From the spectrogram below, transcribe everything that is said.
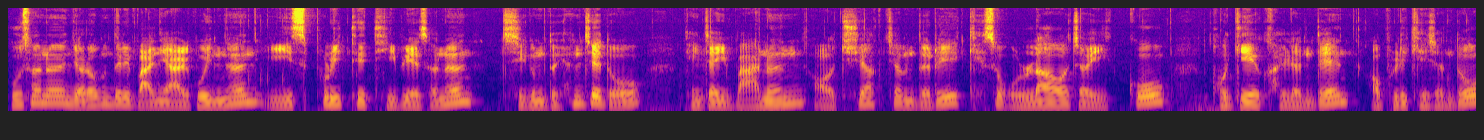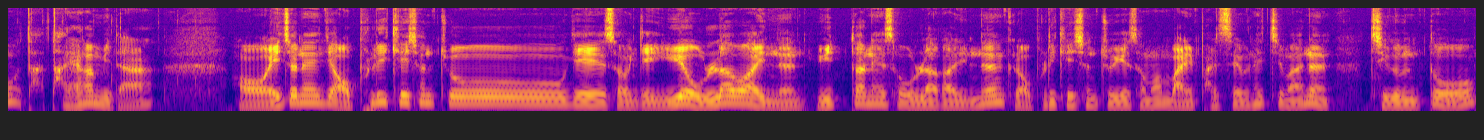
우선은 여러분들이 많이 알고 있는 Exploit DB에서는 지금도 현재도 굉장히 많은 어, 취약점들이 계속 올라와져 있고 거기에 관련된 어플리케이션도 다 다양합니다. 어, 예전에 이제 어플리케이션 쪽에서 이게 위에 올라와 있는 윗단에서 올라가 있는 그 어플리케이션 쪽에서만 많이 발생을 했지만은 지금 또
